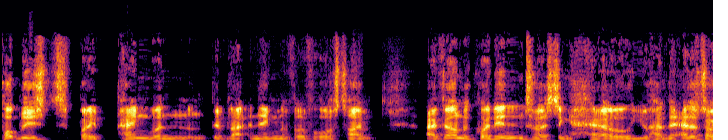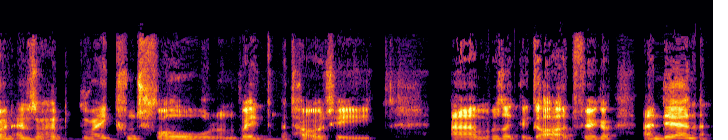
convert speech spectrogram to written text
published by Penguin and people like in England for the first time, I found it quite interesting how you had an editor, and editor had great control and great authority and was like a god figure. And then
